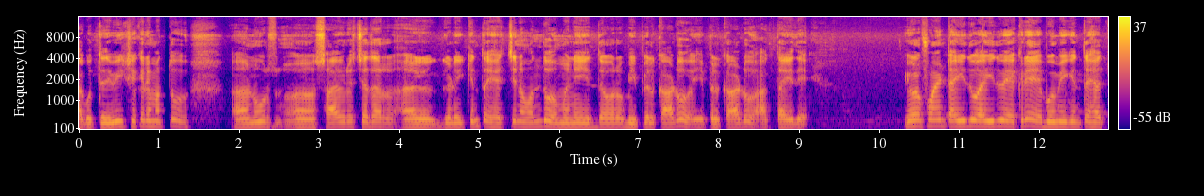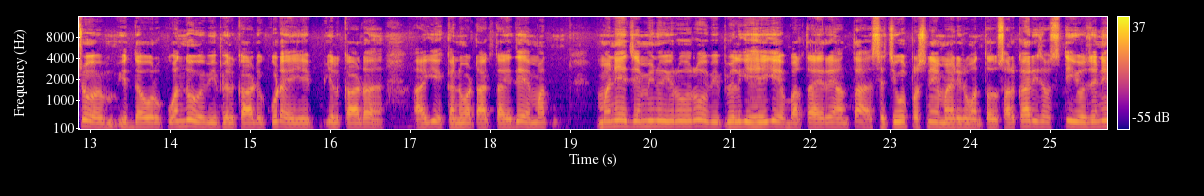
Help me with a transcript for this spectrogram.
ಆಗುತ್ತದೆ. ವೀಕ್ಷಕರೇ, ಮತ್ತು ನೂರು ಸಾವಿರ ಚದರ್ ಗಡಿಗಿಂತ ಹೆಚ್ಚಿನ ಒಂದು ಮನೆ ಇದ್ದವರು B P L card, A P L card ಆಗ್ತಾ ಇದೆ. ಏಳು ಪಾಯಿಂಟ್ ಐದು ಐದು ಎಕರೆ ಭೂಮಿಗಿಂತ ಹೆಚ್ಚು ಇದ್ದವರು ಒಂದು ಬಿ ಪಿ ಎಲ್ ಕಾರ್ಡು ಕೂಡ ಎ ಪಿ ಎಲ್ ಕಾರ್ಡ್ ಆಗಿ ಕನ್ವರ್ಟ್ ಆಗ್ತಾ ಇದೆ. ಮತ್ತು ಮನೆ ಜಮೀನು ಇರೋರು ಬಿ ಪಿ ಎಲ್ಗೆ ಹೇಗೆ ಬರ್ತಾರೆ ಅಂತ ಸಚಿವರು ಪ್ರಶ್ನೆ ಮಾಡಿರುವಂಥದ್ದು. ಸರ್ಕಾರಿ ವಸತಿ ಯೋಜನೆ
